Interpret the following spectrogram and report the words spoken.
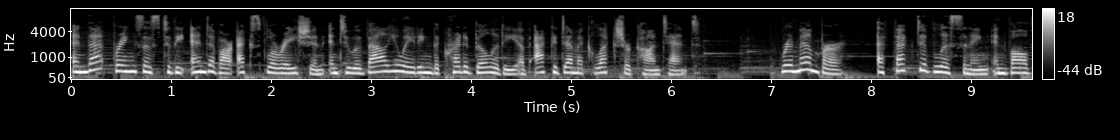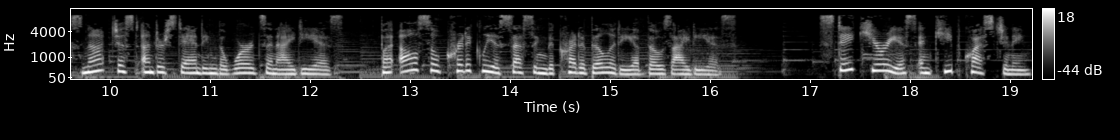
And that brings us to the end of our exploration into evaluating the credibility of academic lecture content. Remember, effective listening involves not just understanding the words and ideas, but also critically assessing the credibility of those ideas. Stay curious and keep questioning,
